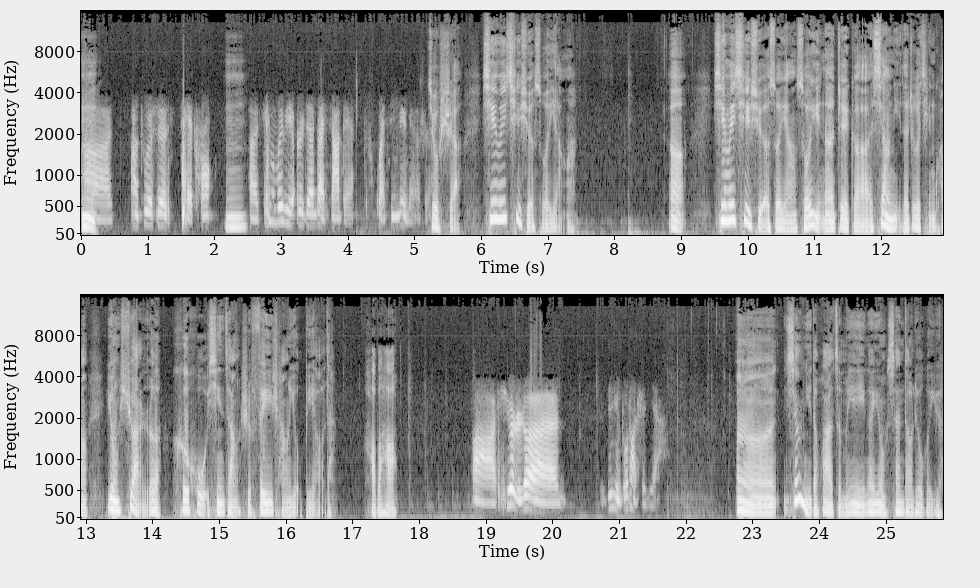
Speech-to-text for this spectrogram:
嗯啊啊做的是彩超嗯，啊，轻微的二尖瓣狭窄，这是冠心病的是。就是啊，心为气血所养啊，嗯，心为气血所养，所以呢，这个像你的这个情况，用血尔乐呵护心脏是非常有必要的，好不好？啊，血尔乐得用多长时间？嗯，像你的话，怎么也应该用三到六个月。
